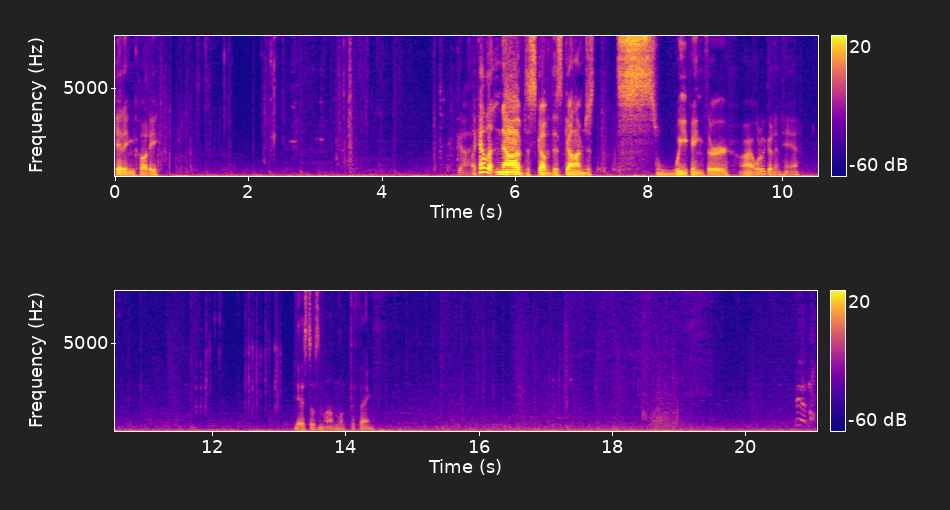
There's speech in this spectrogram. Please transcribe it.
Kidding, Coddy. God. Like how that now I've discovered this gun, I'm just sweeping through. Alright, what do we got in here? Yeah, this doesn't unlock the thing. Fear not,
